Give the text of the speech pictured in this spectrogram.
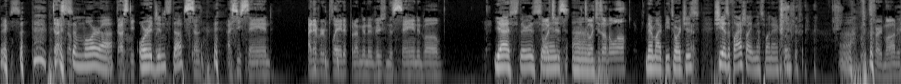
There's some, there's Dust 'em. some more uh, dusty. origin stuff. So, I see sand. I never played it, but I'm going to envision the sand involved. Yes, there is sand. Torches, the Um, torches on the wall. There might be torches. She has a flashlight in this one, actually. It's very modern.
